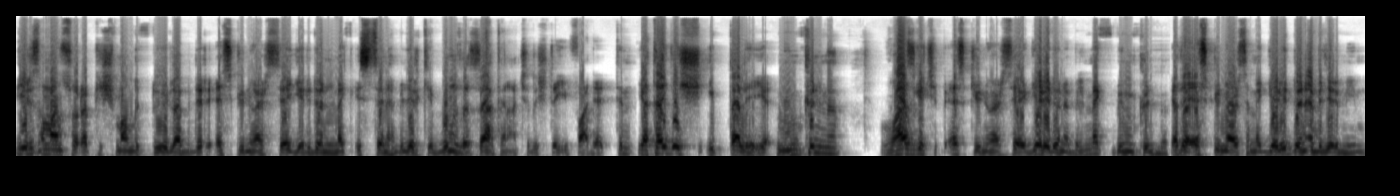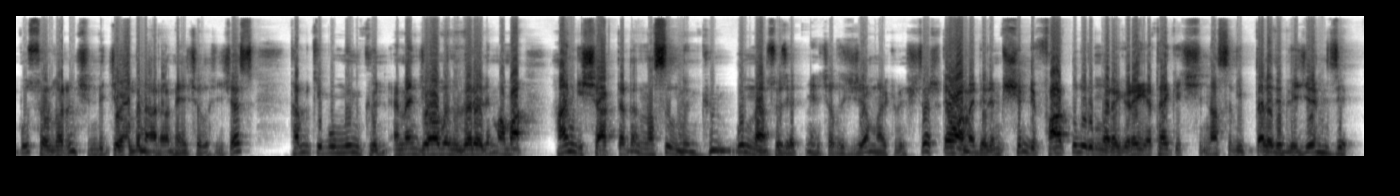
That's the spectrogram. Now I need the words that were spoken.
Bir zaman sonra pişmanlık duyulabilir, eski üniversiteye geri dönmek istenebilir ki bunu da zaten açılışta ifade ettim. Yatay geçiş iptali mümkün mü? Vazgeçip eski üniversiteye geri dönebilmek mümkün mü? Ya da eski üniversiteme geri dönebilir miyim? Bu soruların şimdi cevabını aramaya çalışacağız. Tabii ki bu mümkün. Hemen cevabını verelim ama hangi şartlarda nasıl mümkün? Bundan söz etmeye çalışacağım arkadaşlar. Devam edelim. Şimdi farklı durumlara göre yatay geçişi nasıl iptal edebileceğimizi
